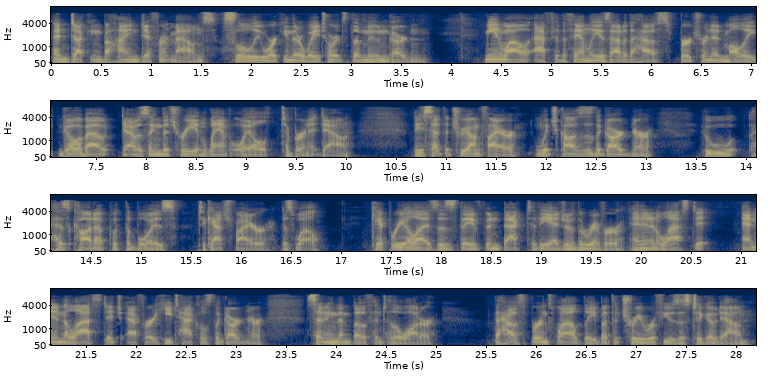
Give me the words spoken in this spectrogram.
and ducking behind different mounds, slowly working their way towards the moon garden. Meanwhile, after the family is out of the house, Bertrand and Molly go about dousing the tree in lamp oil to burn it down. They set the tree on fire, which causes the gardener, who has caught up with the boys, to catch fire as well. Kip realizes they've been back to the edge of the river, and in a last di- and in a last ditch effort, he tackles the gardener, sending them both into the water. The house burns wildly, but the tree refuses to go down.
